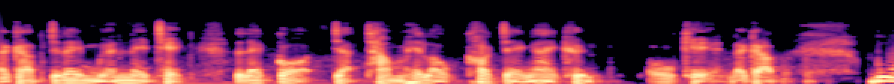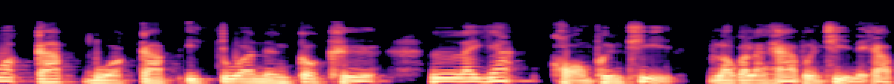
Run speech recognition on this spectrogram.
นะครับ จะได้เหมือนใน text และก็จะทำให้เราเข้าใจง่ายขึ้น โอเคนะครับ บวกกับบวกกับอีกตัวหนึ่งก็คือ ระยะของพื้นที่ เรากำลังหาพื้นที่นะครับ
